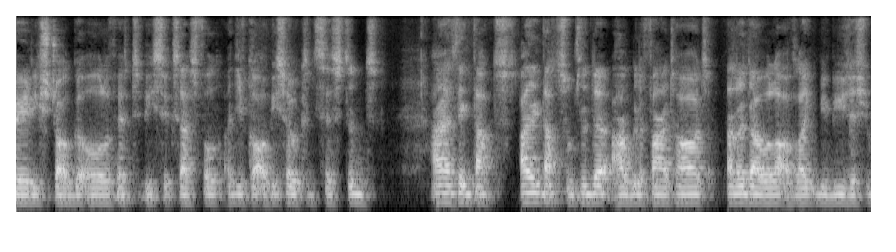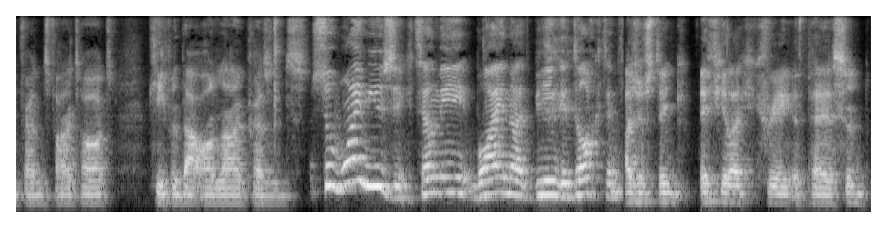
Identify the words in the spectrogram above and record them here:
really strong at all of it to be successful, and you've got to be so consistent. And I think that's I think that's something that I'm going to find hard, and I know a lot of like my musician friends find hard keeping that online presence. So why music? Tell me why not being a doctor? I just think if you're like a creative person,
